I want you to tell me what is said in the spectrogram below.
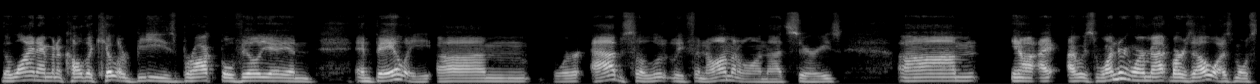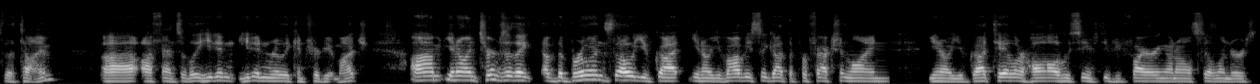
the line I'm going to call the killer bees, Brock Beauvillier and and Bailey, um, were absolutely phenomenal on that series. Um, you know, I I was wondering where Matt Barzal was most of the time uh, offensively. He didn't he didn't really contribute much. Um, you know, in terms of the of the Bruins, though, you've got you know you've obviously got the perfection line. You know, you've got Taylor Hall, who seems to be firing on all cylinders.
